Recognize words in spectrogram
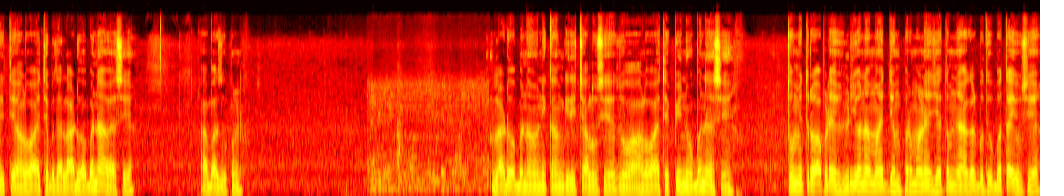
રીતે હળવાથી બધા લાડવા બનાવે છે. આ બાજુ પણ લાડવા બનાવવાની કામગીરી ચાલુ છે. જો આ હળવાથી પીનું બને છે. તો મિત્રો, આપણે વિડીયોના માધ્યમ પ્રમાણે જે તમને આગળ બધું બતાવ્યું છે,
